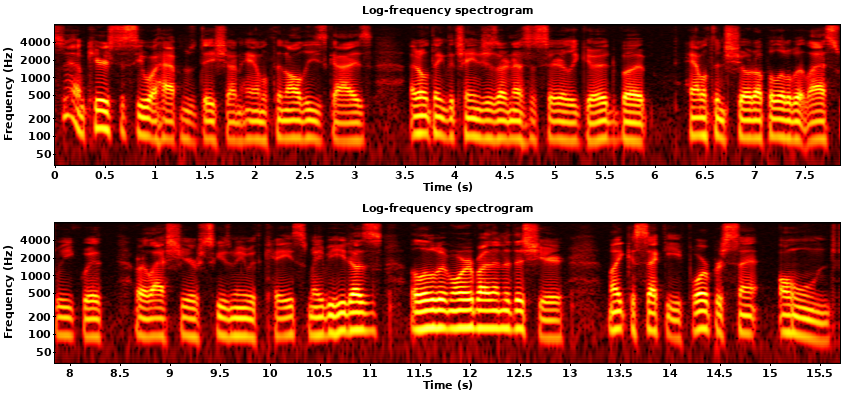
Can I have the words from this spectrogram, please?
so yeah, I'm curious to see what happens with DaeSean Hamilton. All these guys, I don't think the changes are necessarily good, but Hamilton showed up a little bit last week with, or last year, excuse me, with Case. Maybe he does a little bit more by the end of this year. Mike Gesicki, 4% owned.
